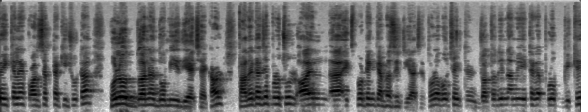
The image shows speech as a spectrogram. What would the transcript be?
ভেহিকেলের কনসেপ্টটা কিছুটা হলেও মানে দমিয়ে দিয়েছে। কারণ তাদের কাছে প্রচুর অয়েল এক্সপোর্টিং ক্যাপাসিটি আছে। তোরা বলছে যতদিন আমি এটাকে পুরো বিক্রি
